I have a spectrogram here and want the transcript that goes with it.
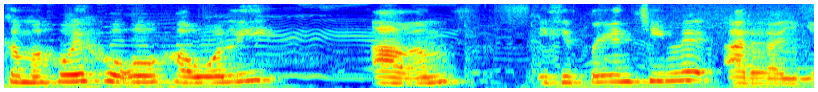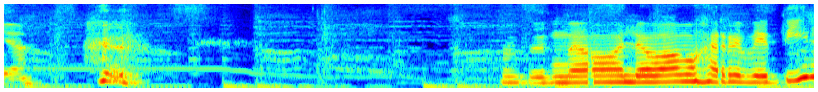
Camajuejo o Hawoli Adams. Y si estoy en Chile, Araya. No lo vamos a repetir,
